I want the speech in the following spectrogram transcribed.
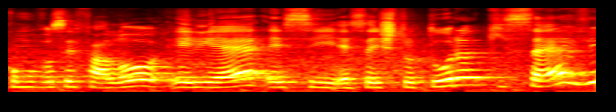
como você falou, ele é esse, essa estrutura que serve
